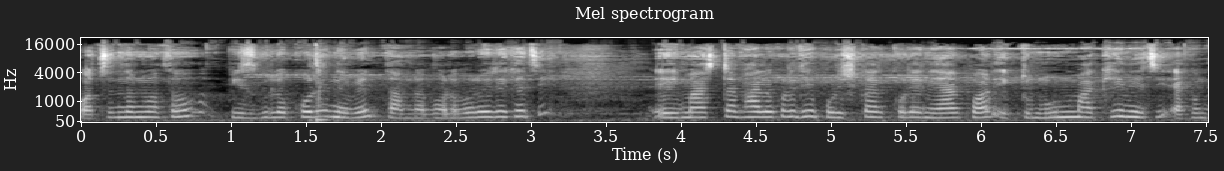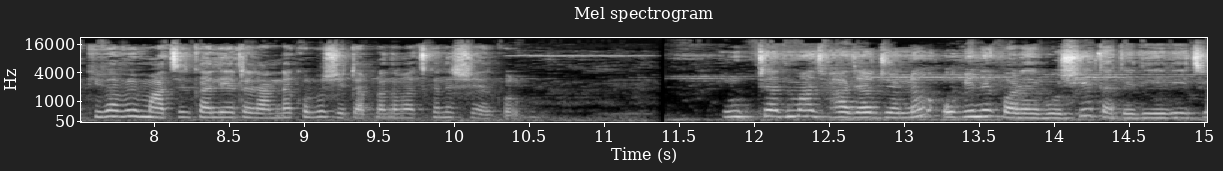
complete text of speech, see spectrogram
পছন্দের মতো পিসগুলো করে নেবেন। তো আমরা বড় বড়ই রেখেছি। এই মাছটা ভালো করে দিয়ে পরিষ্কার করে নেওয়ার পর একটু নুন মাখিয়ে নিয়েছি। এখন কীভাবে মাছের কালিয়াটা রান্না করব সেটা আপনাদের মাঝখানে শেয়ার করব। রূপচাঁদ মাছ ভাজার জন্য ওভেনে কড়াই বসিয়ে তাতে দিয়ে দিয়েছি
